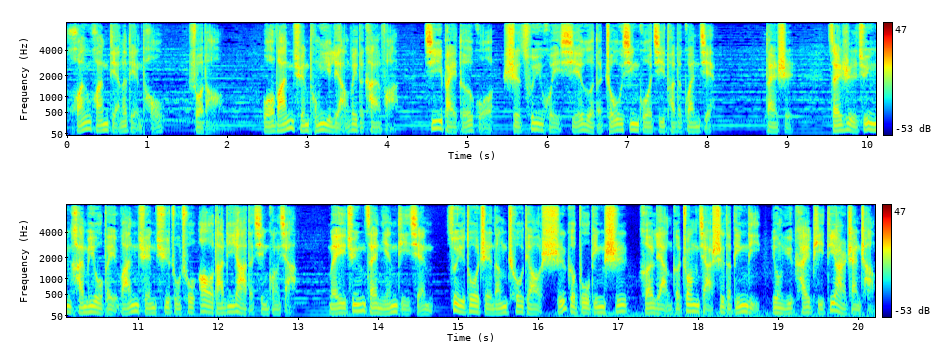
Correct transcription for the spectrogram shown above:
缓缓点了点头，说道：“我完全同意两位的看法，击败德国是摧毁邪恶的轴心国集团的关键，但是。”在日军还没有被完全驱逐出澳大利亚的情况下，美军在年底前最多只能抽调十个步兵师和两个装甲师的兵力，用于开辟第二战场。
